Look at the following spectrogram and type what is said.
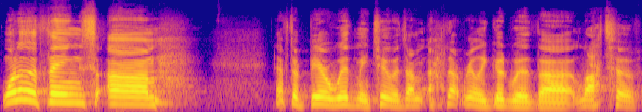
one of the things, um, have to bear with me too, is I'm not really good with uh, lots of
